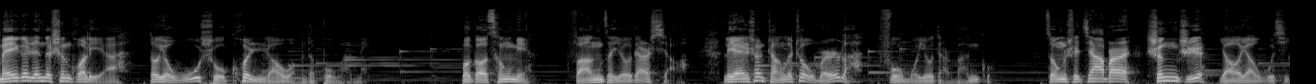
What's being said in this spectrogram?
每个人的生活里啊，都有无数困扰我们的不完美：不够聪明，房子有点小，脸上长了皱纹了，父母有点顽固，总是加班升职遥遥无期。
